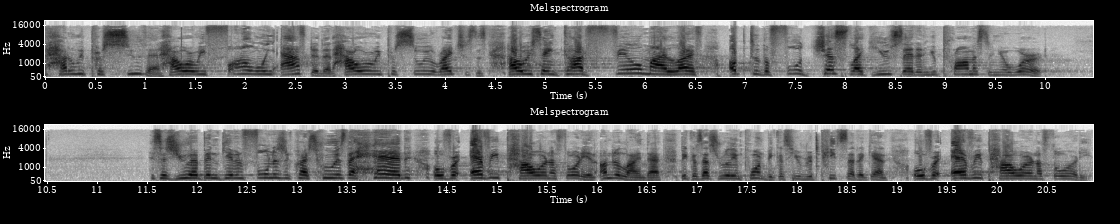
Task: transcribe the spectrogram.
But how do we pursue that? How are we following after that? How are we pursuing righteousness? How are we saying, God, fill my life up to the full, just like you said and you promised in your word? He says, You have been given fullness in Christ, who is the head over every power and authority. And underline that because that's really important because he repeats that again over every power and authority.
